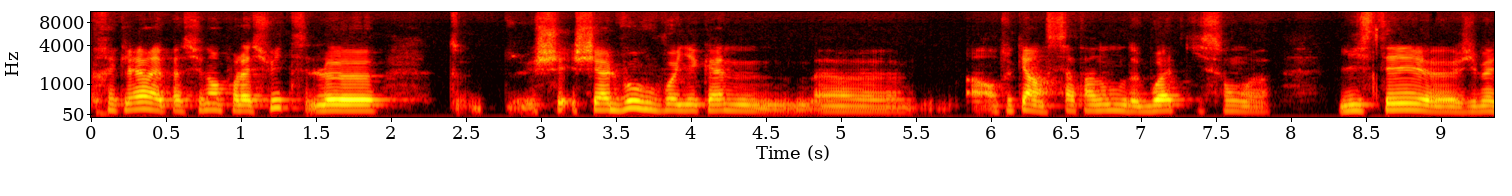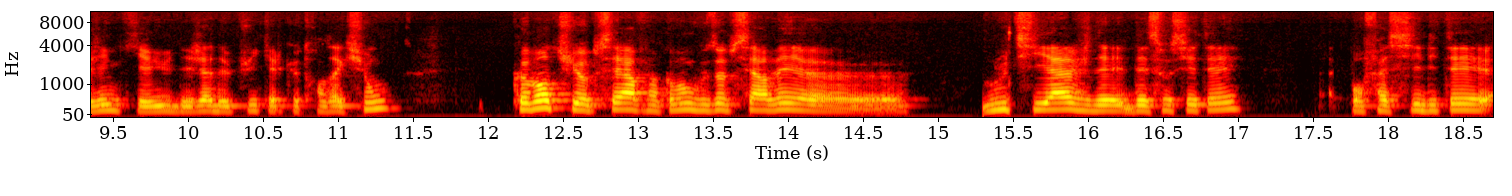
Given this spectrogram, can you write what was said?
très clair et passionnant pour la suite. Chez, chez Alvo, vous voyez quand même, euh, en tout cas, un certain nombre de boîtes qui sont euh, listées. J'imagine qu'il y a eu déjà depuis quelques transactions. Comment tu observes, comment vous observez l'outillage des, sociétés pour faciliter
